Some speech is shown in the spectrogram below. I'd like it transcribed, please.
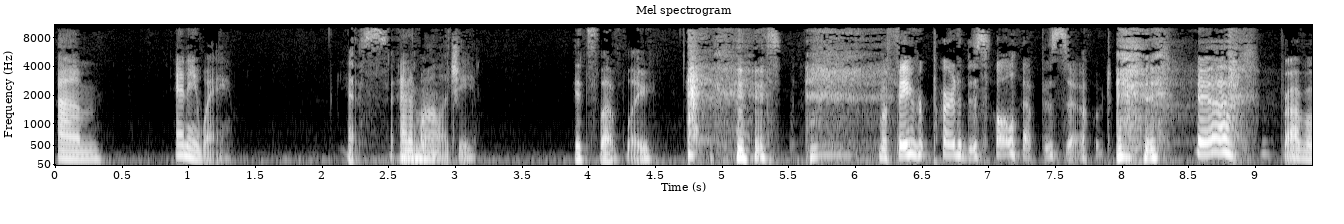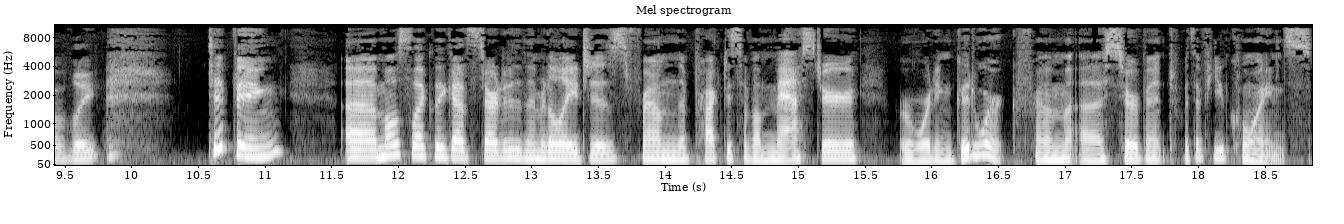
Um, anyway, yes. etymology. It's lovely. My favorite part of this whole episode. Yeah, probably. Tipping uh, most likely got started in the Middle Ages from the practice of a master rewarding good work from a servant with a few coins.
